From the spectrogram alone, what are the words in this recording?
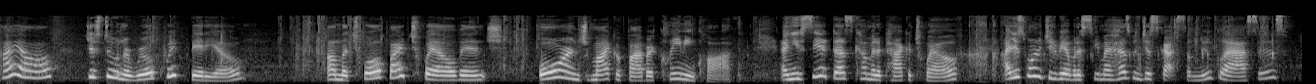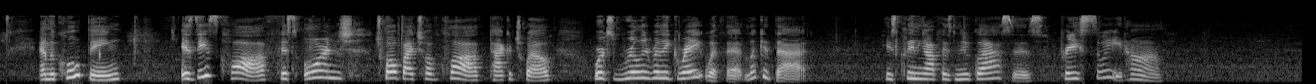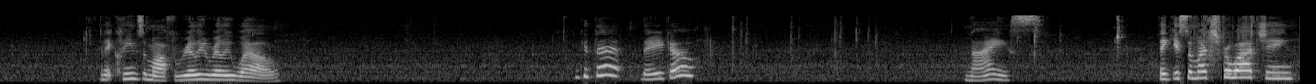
Hi all, just doing a real quick video on the 12 by 12 inch orange microfiber cleaning cloth. And you see it does come in a pack of 12. I just wanted you to be able to see my husband just got some new glasses. And the cool thing is these cloth, this orange 12 by 12 cloth, pack of 12, works really, really great with it. Look at that. He's cleaning off his new glasses. Pretty sweet, huh? And it cleans them off really, really well. Look at that. There you go. Nice. Thank you so much for watching.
